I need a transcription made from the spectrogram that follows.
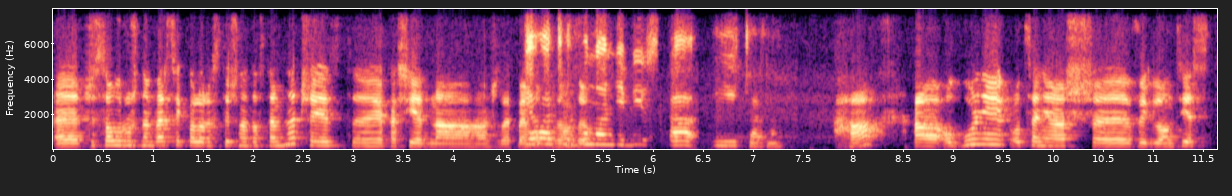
E, Czy są różne wersje kolorystyczne dostępne, czy jest e, jakaś jedna, że tak powiem, Biała, czerwona, niebieska i czarna. Aha. A ogólnie jak oceniasz wygląd? Jest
